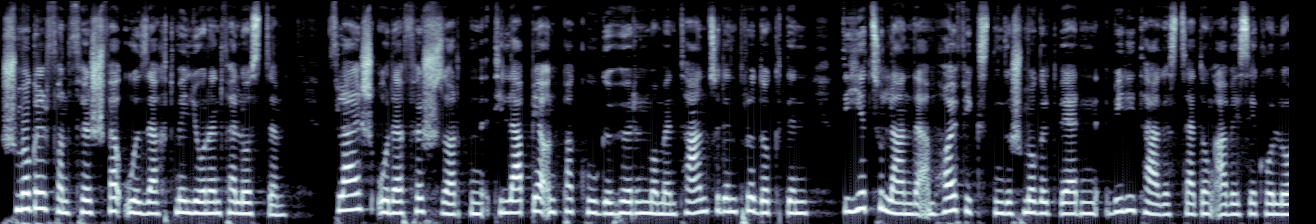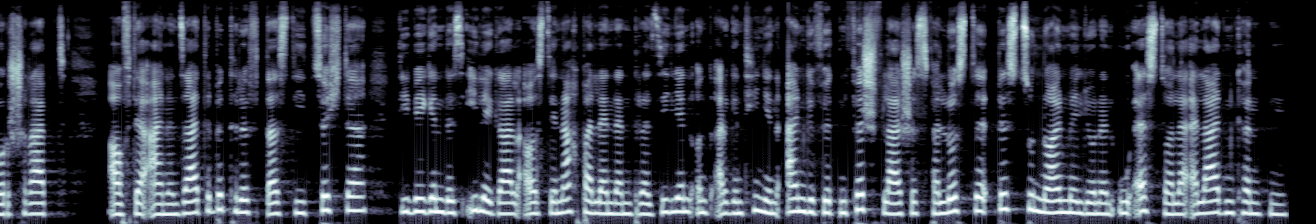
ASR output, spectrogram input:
Schmuggel von Fisch verursacht Millionenverluste. Fleisch- oder Fischsorten Tilapia und Pacu gehören momentan zu den Produkten, die hierzulande am häufigsten geschmuggelt werden, wie die Tageszeitung ABC Color schreibt. Auf der einen Seite betrifft das die Züchter, die wegen des illegal aus den Nachbarländern Brasilien und Argentinien eingeführten Fischfleisches Verluste bis zu 9 Millionen US-Dollar erleiden könnten.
